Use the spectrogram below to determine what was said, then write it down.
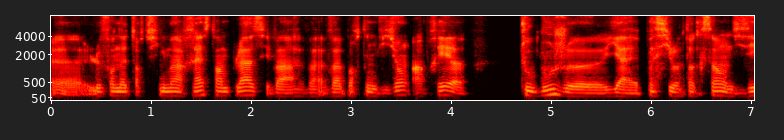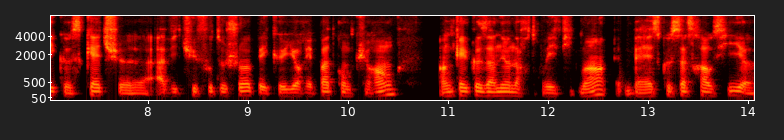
euh, le fondateur de Figma reste en place et va, va, apporter une vision. Après, euh, tout bouge. Euh, il n'y a pas si longtemps que ça, on disait que Sketch euh, avait tué Photoshop et qu'il n'y aurait pas de concurrent. En quelques années, on a retrouvé Figma. Ben, Est-ce que ça sera aussi euh,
